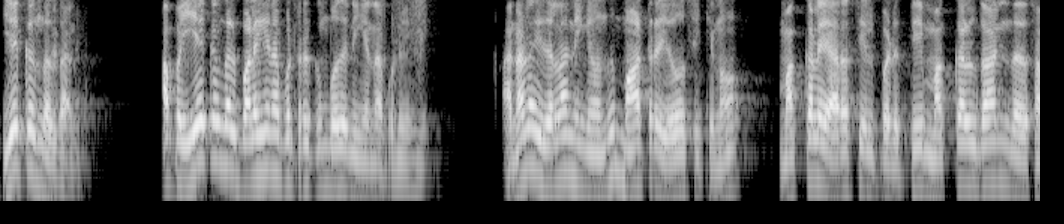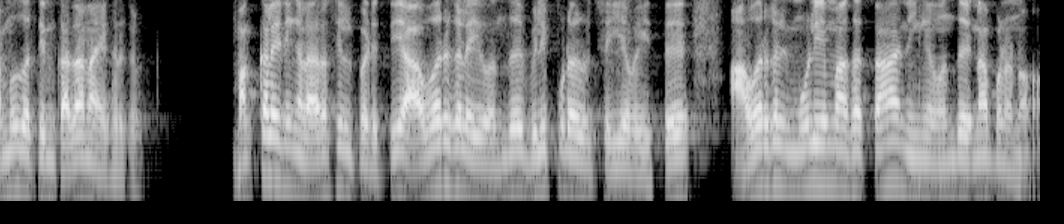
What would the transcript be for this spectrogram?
இயக்கங்கள் தானே. அப்ப இயக்கங்கள் பலகீனப்பட்டிருக்கும் போது நீங்க என்ன பண்ணுவீங்க? அதனால இதெல்லாம் நீங்க வந்து மாற்ற யோசிக்கணும். மக்களை அரசியல்படுத்தி மக்கள் தான் இந்த சமூகத்தின் கதாநாயகர்கள். மக்களை நீங்கள் அரசியல்படுத்தி அவர்களை வந்து விழிப்புணர்வு செய்ய வைத்து அவர்கள் மூலியமாகத்தான் நீங்க வந்து என்ன பண்ணணும்?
